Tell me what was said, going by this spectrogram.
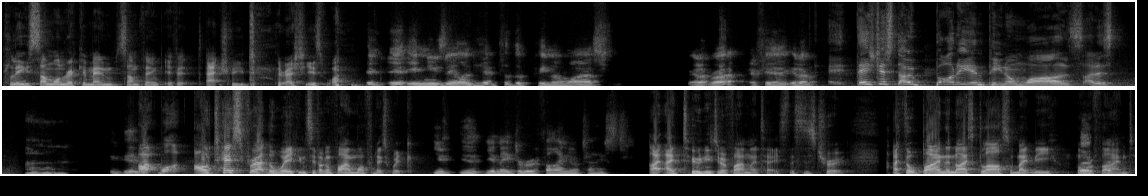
Please, someone recommend something if it actually there actually is one. In, in New Zealand, head for the Pinot Noirs, right? If you you don't, There's just no body in Pinot Noirs. I just you, I, well, I'll test throughout the week and see if I can find one for next week. you, you you need to refine your taste. I, I do need to refine my taste. This is true. I thought buying the nice glass would make me more The- the- refined.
